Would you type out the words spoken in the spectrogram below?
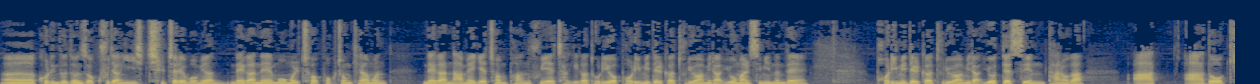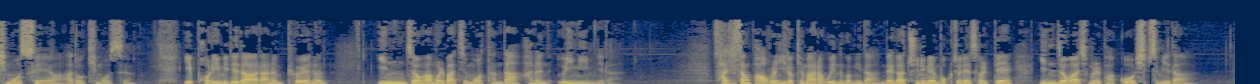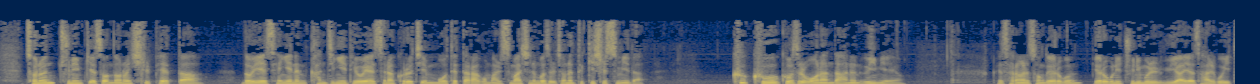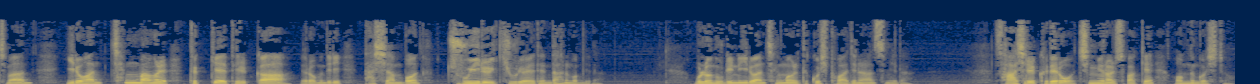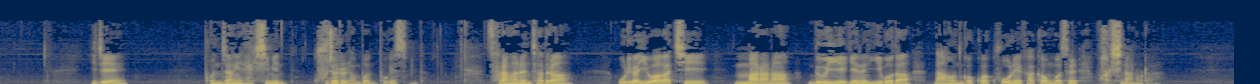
어, 고린도전서 9장 27절에 보면 내가 내 몸을 쳐 복종케 함은 내가 남에게 전파한 후에 자기가 도리어 버림이 될까 두려함이라 요 말씀이 있는데 버림이 될까 두려함이라 요 때 쓰인 단어가 아, 아도키모스예요. 아도키모스. 이 버림이 되다라는 표현은 인정함을 받지 못한다 하는 의미입니다. 사실상 바울은 이렇게 말하고 있는 겁니다. 내가 주님의 목전에 설 때 인정하심을 받고 싶습니다. 저는 주님께서 너는 실패했다. 너의 생애는 간증이 되어야 했으나 그렇지 못했다라고 말씀하시는 것을 저는 듣기 싫습니다. 그, 그, 그것을 원한다 하는 의미예요. 그래서 사랑하는 성도 여러분, 여러분이 주님을 위하여 살고 있지만 이러한 책망을 듣게 될까 여러분들이 다시 한번 주의를 기울여야 된다 하는 겁니다. 물론 우리는 이러한 책망을 듣고 싶어 하지는 않습니다. 사실을 그대로 직면할 수밖에 없는 것이죠. 이제 본장의 핵심인 구절을 한번 보겠습니다. 사랑하는 자들아, 우리가 이와 같이 말하나 너희에게는 이보다 나은 것과 구원에 가까운 것을 확신하노라.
